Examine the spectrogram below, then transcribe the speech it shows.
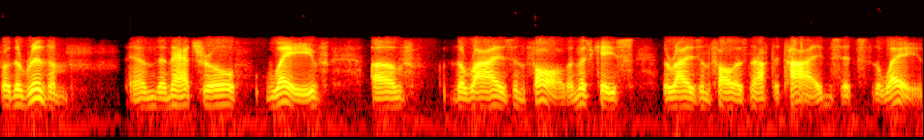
for the rhythm and the natural wave of the rise and fall. In this case, the rise and fall is not the tides, it's the waves.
